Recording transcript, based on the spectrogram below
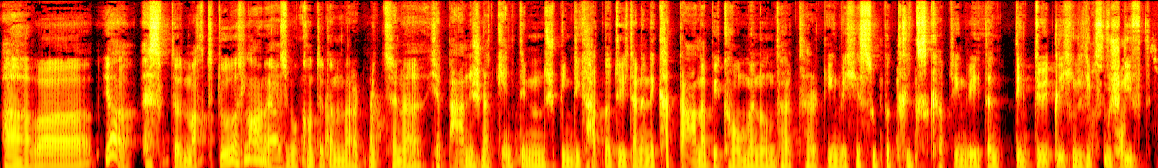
Aber ja, es das machte durchaus Laune. Also man konnte dann halt mit seiner japanischen Agentin spielen, die hat natürlich dann eine Katana bekommen und hat halt irgendwelche super Tricks gehabt, irgendwie dann den tödlichen Lippenstift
